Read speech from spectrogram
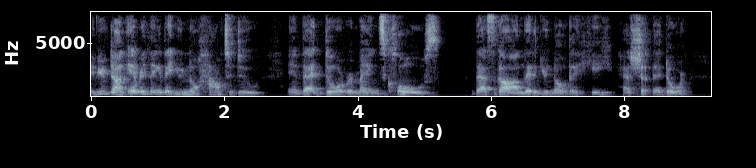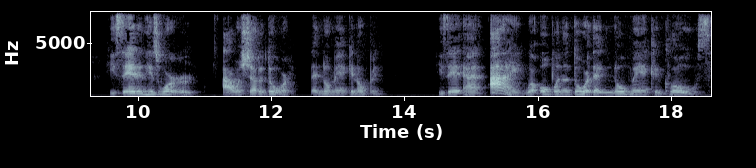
if you've done everything that you know how to do and that door remains closed, that's God letting you know that He has shut that door. He said in His word, I will shut a door that no man can open. He said, and I will open a door that no man can close.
